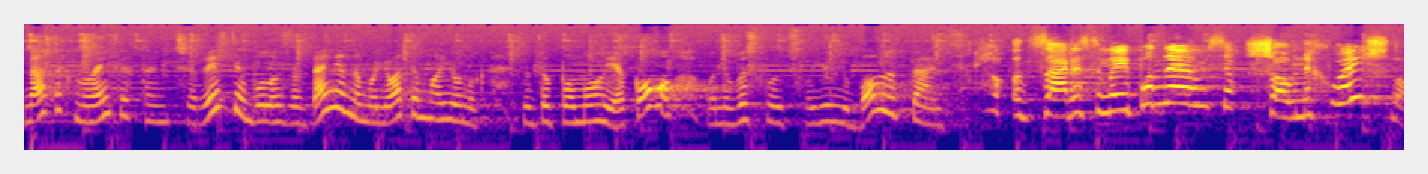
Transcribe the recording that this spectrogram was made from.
У наших маленьких танцюристів було завдання намалювати малюнок, за допомогою якого вони висловлять свою любов до танцю. От зараз ми і подивимося, що в них вийшло.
